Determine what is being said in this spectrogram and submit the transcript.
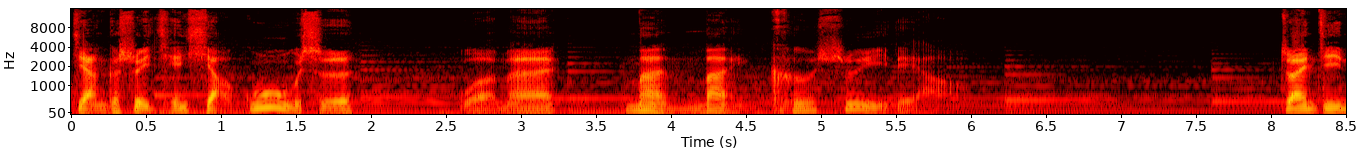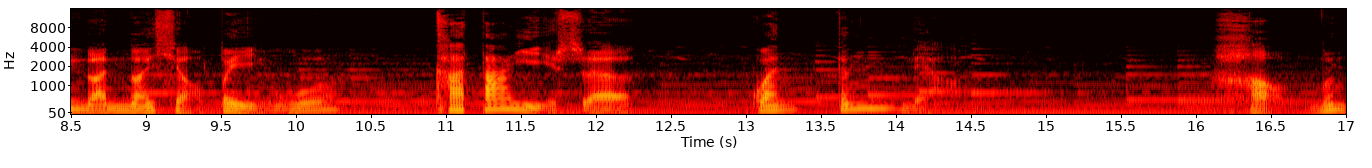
讲个睡前小故事，我们慢慢瞌睡了。钻进暖暖小被窝。咔嗒一声，关灯了。好梦，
